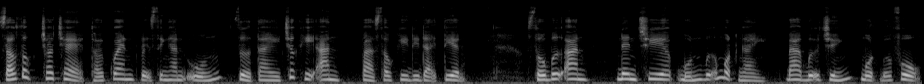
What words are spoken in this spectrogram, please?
Giáo dục cho trẻ thói quen vệ sinh ăn uống, rửa tay trước khi ăn và sau khi đi đại tiện. Số bữa ăn nên chia 4 bữa một ngày, 3 bữa chính, một bữa phụ.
